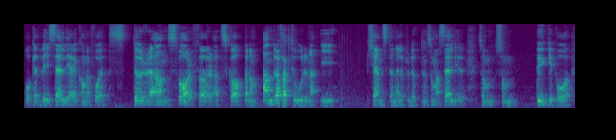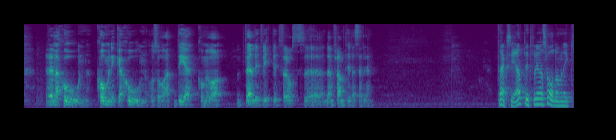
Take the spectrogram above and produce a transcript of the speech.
Och att vi säljare kommer få ett större ansvar för att skapa de andra faktorerna i tjänsten eller produkten som man säljer. Som, som bygger på relation, kommunikation och så. Att det kommer vara väldigt viktigt för oss, eh, den framtida säljaren. Tack så hjärtligt för dina svar Dominik.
